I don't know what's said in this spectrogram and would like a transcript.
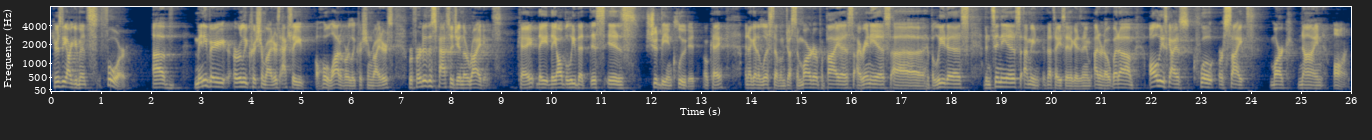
here's the arguments for. Uh, many very early Christian writers, actually a whole lot of early Christian writers, refer to this passage in their writings. Okay, they they all believe that this is should be included, okay? And I got a list of them Justin Martyr, Papias, Irenaeus, uh, Hippolytus, Vincentius. I mean, if that's how you say that guy's name, I don't know. But um, all these guys quote or cite Mark 9 on,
